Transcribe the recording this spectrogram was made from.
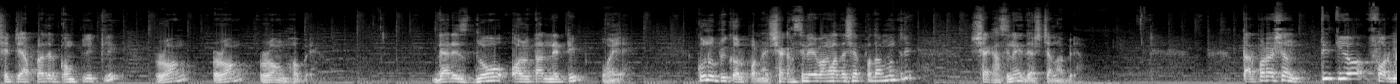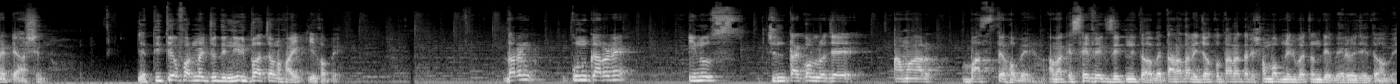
সেটি আপনাদের কমপ্লিটলি রং রং রং হবে। There is no alternative way কোনো বিকল্প নাই। শেখ হাসিনাই বাংলাদেশের প্রধানমন্ত্রী, শেখ হাসিনাই দেশ চালাবে। তারপরে আসেন, তৃতীয় ফরম্যাটে আসেন। যে তৃতীয় ফরম্যাট যদি নির্বাচন হয়, কি হবে? ধরেন, কোন কারণে ইনুস চিন্তা করল যে আমার বাঁচতে হবে, আমাকে সেফ এক্সিট নিতে হবে, তাড়াতাড়ি, যত তাড়াতাড়ি সম্ভব নির্বাচন দিয়ে বের হয়ে যেতে হবে।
